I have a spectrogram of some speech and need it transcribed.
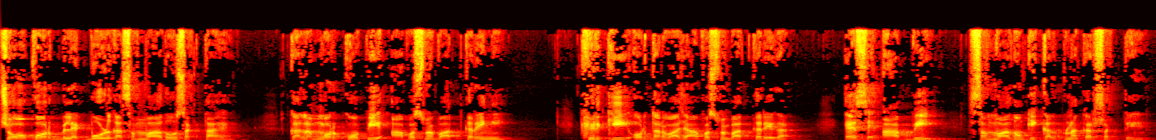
चौक और ब्लैक बोर्ड का संवाद हो सकता है। कलम और कॉपी आपस में बात करेंगी। खिड़की और दरवाज़ा आपस में बात करेगा। ऐसे आप भी संवादों की कल्पना कर सकते हैं।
